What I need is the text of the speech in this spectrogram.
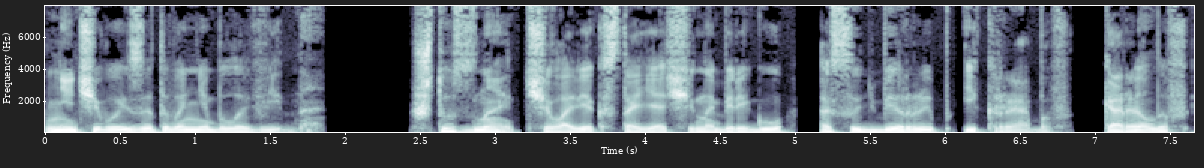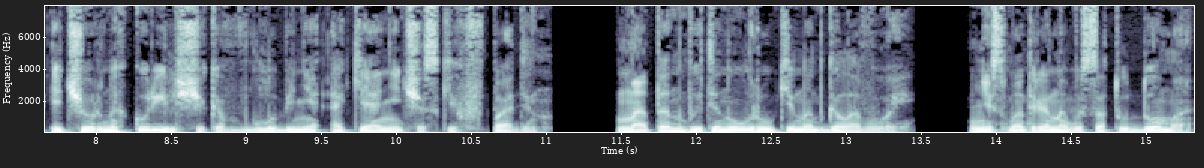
ничего из этого не было видно. Что знает человек, стоящий на берегу, о судьбе рыб и крабов, кораллов и черных курильщиков в глубине океанических впадин? Натан вытянул руки над головой. Несмотря на высоту дома,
